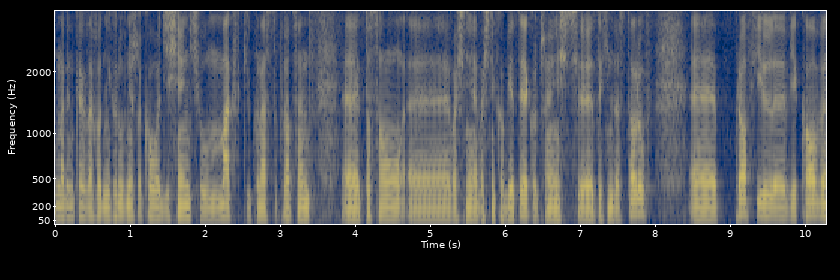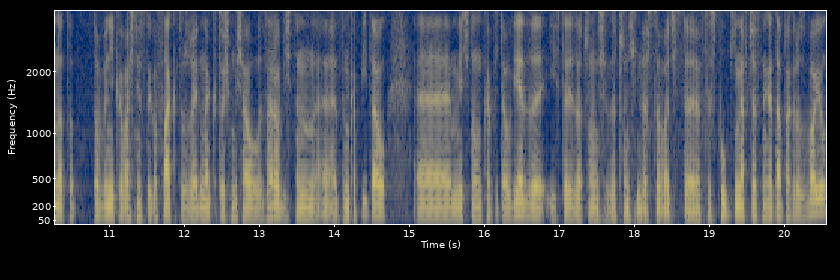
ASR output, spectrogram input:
na rynkach zachodnich również około 10, maks kilkunastu procent e, to są właśnie, właśnie kobiety jako część tych inwestorów. Profil wiekowy, no to to wynika właśnie z tego faktu, że jednak ktoś musiał zarobić ten, e, ten kapitał, e, mieć tą kapitał wiedzy i wtedy zacząć, zacząć inwestować w te, w te spółki na wczesnych etapach rozwoju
